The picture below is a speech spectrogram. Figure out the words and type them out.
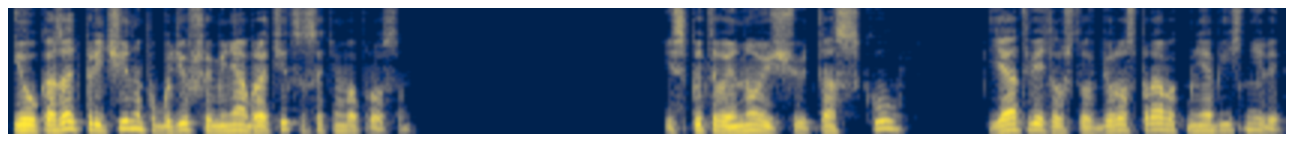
и указать причину, побудившую меня обратиться с этим вопросом. Испытывая ноющую тоску, я ответил, что в бюро справок мне объяснили.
